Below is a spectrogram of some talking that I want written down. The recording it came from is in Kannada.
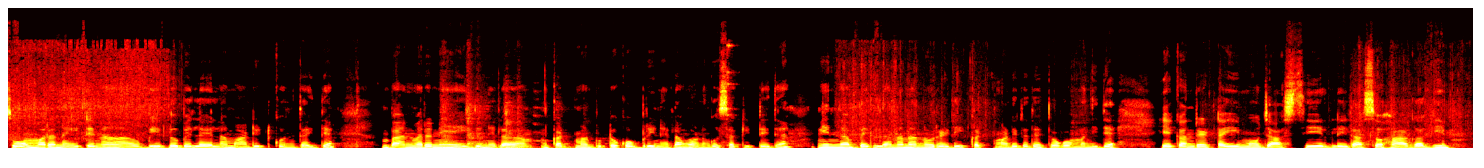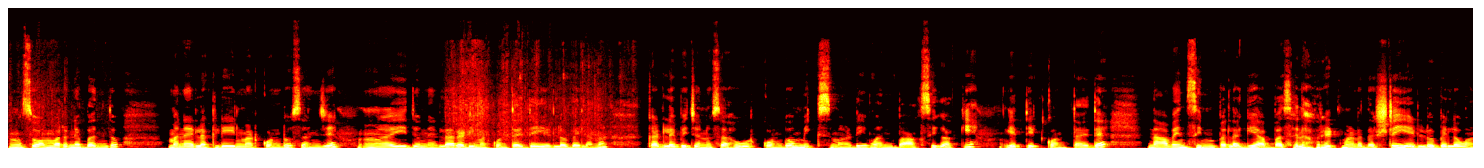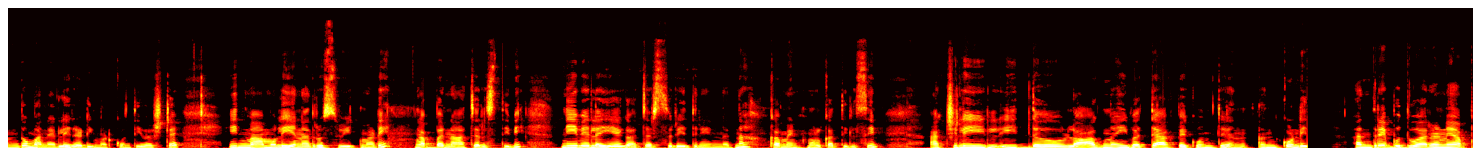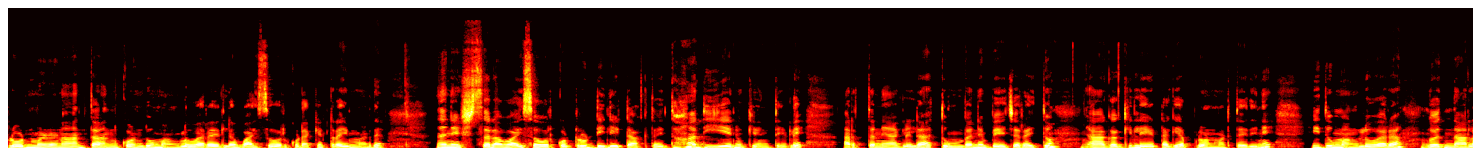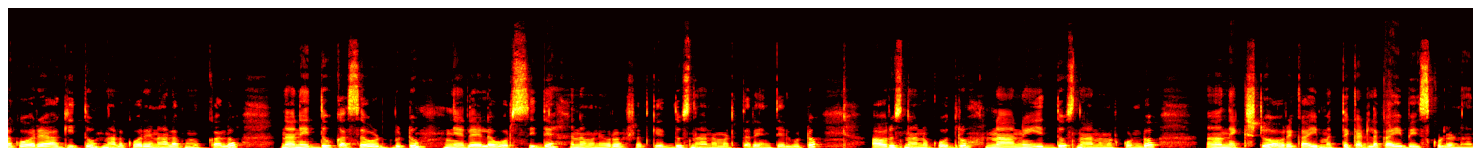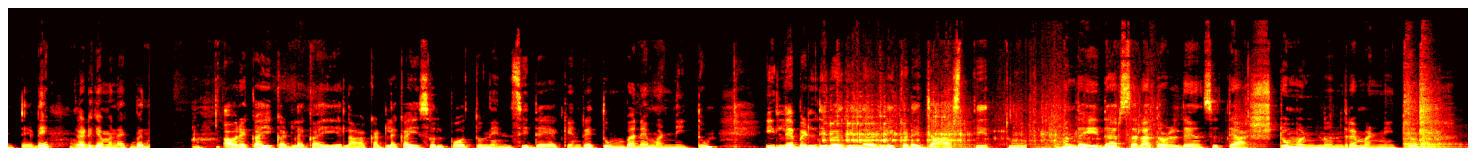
ಸೋಮವಾರ ನೈಟೇನ ಎಳ್ಳು ಬೆಲ್ಲ ಎಲ್ಲ ಮಾಡಿಟ್ಕೊತಾ ಇದ್ದೆ. ಭಾನುವಾರನೇ ಇದನ್ನೆಲ್ಲ ಕಟ್ ಮಾಡಿಬಿಟ್ಟು ಕೊಬ್ಬರಿನೆಲ್ಲ ಒಣಗಿಸೋಕ್ಕಿಟ್ಟಿದ್ದೆ ಇನ್ನು ಬೆಲ್ಲನ ನಾನು ರೆಡಿ ಕಟ್ ಮಾಡಿರೋದೇ ತೊಗೊಂಬಂದಿದ್ದೆ. ಏಕೆಂದರೆ ಟೈಮು ಜಾಸ್ತಿ ಇರಲಿಲ್ಲ. ಸೊ ಹಾಗಾಗಿ ಸೋಮವಾರನೇ ಬಂದು ಮನೆಯೆಲ್ಲ ಕ್ಲೀನ್ ಮಾಡಿಕೊಂಡು ಸಂಜೆ ಇದನ್ನೆಲ್ಲ ರೆಡಿ ಮಾಡ್ಕೊತಾ ಇದ್ದೆ ಎಳ್ಳು ಬೆಲ್ಲನ. ಕಡಲೆ ಬೀಜನೂ ಸಹ ಹುರ್ಕೊಂಡು ಮಿಕ್ಸ್ ಮಾಡಿ ಒಂದು ಬಾಕ್ಸಿಗೆ ಹಾಕಿ ಎತ್ತಿಟ್ಕೊತಾ ಇದ್ದೆ ನಾವೇನು ಸಿಂಪಲಾಗಿ ಹಬ್ಬ ಸೆಲೆಬ್ರೇಟ್ ಮಾಡೋದಷ್ಟೇ, ಎಳ್ಳು, ಬೆಲ್ಲ ಒಂದು ಮನೆಯಲ್ಲಿ ರೆಡಿ ಮಾಡ್ಕೊತೀವಿ ಅಷ್ಟೇ. ಇನ್ನು ಮಾಮೂಲಿ ಏನಾದರೂ ಸ್ವೀಟ್ ಮಾಡಿ ಹಬ್ಬನ ಆಚರಿಸ್ತೀವಿ. ನೀವೆಲ್ಲ ಹೇಗೆ ಆಚರಿಸಿದ್ರಿ ಅನ್ನೋದನ್ನ ಕಮೆಂಟ್ ಮೂಲಕ ತಿಳಿಸಿ. ಆ್ಯಕ್ಚುಲಿ ಇದು ಲಾಗ್ನ ಇವತ್ತೇ ಹಾಕಬೇಕು ಅಂತ ಅನ್ ಅಂದ್ಕೊಂಡಿದ್ದೆ ಅಂದರೆ ಬುಧವಾರನೇ ಅಪ್ಲೋಡ್ ಮಾಡೋಣ ಅಂತ ಅಂದ್ಕೊಂಡು ಮಂಗಳವಾರ ಎಲ್ಲ ವಾಯ್ಸ್ ಓವರ್ ಕೊಡೋಕ್ಕೆ ಟ್ರೈ ಮಾಡಿದೆ. ನಾನು ಎಷ್ಟು ಸಲ ವಾಯ್ಸ್ ಓವರ್ ಕೊಟ್ಟರು ಡಿಲೀಟ್ ಆಗ್ತಾಯಿತ್ತು ಅದು ಏನಕ್ಕೆ ಅಂತೇಳಿ ಅರ್ಥನೇ ಆಗಲಿಲ್ಲ. ತುಂಬಾ ಬೇಜಾರಾಯಿತು. ಹಾಗಾಗಿ ಲೇಟಾಗಿ ಅಪ್ಲೋಡ್ ಮಾಡ್ತಾಯಿದ್ದೀನಿ ಇದು ಮಂಗಳವಾರ. ಒಂದು ನಾಲ್ಕೂವರೆ ಆಗಿತ್ತು. ನಾಲ್ಕೂವರೆ, ನಾಲ್ಕು ಮುಕ್ಕಾಲು. ನಾನು ಎದ್ದು ಕಸ ಹೊಡೆದ್ಬಿಟ್ಟು ನೆಲ ಎಲ್ಲ ಒರೆಸಿದ್ದೆ. ನಮ್ಮ ಮನೆಯವರು ಅಷ್ಟೊತ್ತಿಗೆ ಎದ್ದು ಸ್ನಾನ ಮಾಡ್ತಾರೆ ಅಂತೇಳ್ಬಿಟ್ಟು ಅವರು ಸ್ನಾನಕ್ಕೆ ಹೋದರು. ನಾನು ಎದ್ದು ಸ್ನಾನ ಮಾಡಿಕೊಂಡು ನೆಕ್ಸ್ಟು ಅವರೆಕಾಯಿ ಮತ್ತು ಕಡಲೆಕಾಯಿ ಬೇಯಿಸ್ಕೊಳ್ಳೋಣ ಅಂತೇಳಿ ಅಡುಗೆ ಮನೆಗೆ ಬಂದು ಅವರೆಕಾಯಿ, ಕಡಲೆಕಾಯಿ ಎಲ್ಲ ಕಡಲೆಕಾಯಿ ಸ್ವಲ್ಪ ಹೊತ್ತು ನೆನೆಸಿದ್ದೆ, ಯಾಕೆಂದರೆ ತುಂಬಾ ಮಣ್ಣಿತ್ತು. ಇಲ್ಲೇ ಬೆಳೆದಿರೋದ್ರಿಂದ ಹಳ್ಳಿ ಕಡೆ ಜಾಸ್ತಿ ತುಂಬ ಒಂದು ಐದಾರು ಸಲ ತೊಳೆದೆ ಅನಿಸುತ್ತೆ. ಅಷ್ಟು ಮಣ್ಣು ಅಂದರೆ ಮಣ್ಣಿತ್ತು.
